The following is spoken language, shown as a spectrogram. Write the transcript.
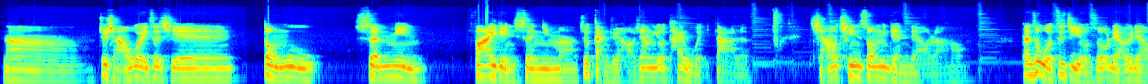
那就想要为这些动物生命。发一点声音吗？就感觉好像又太伟大了，想要轻松一点聊了哈。但是我自己有时候聊一聊，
